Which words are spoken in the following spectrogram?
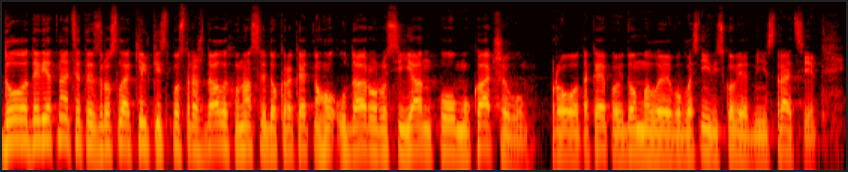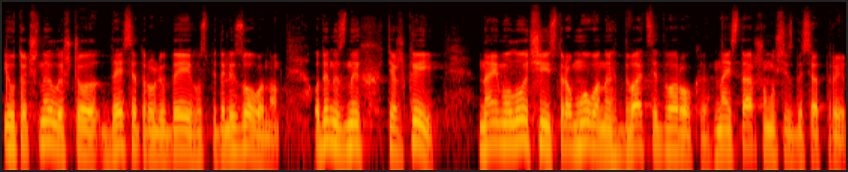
До 19 зросла кількість постраждалих унаслідок ракетного удару росіян по Мукачеву. Про таке повідомили в обласній військовій адміністрації і уточнили, що 10 людей госпіталізовано. Один із них тяжкий. Наймолодший з травмованих 22 роки, найстаршому 63.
